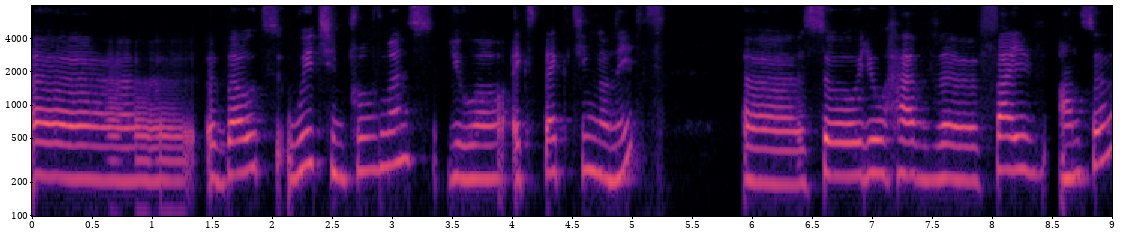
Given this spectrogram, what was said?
uh, about which improvements you are expecting on it. Uh, so you have uh, five answers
